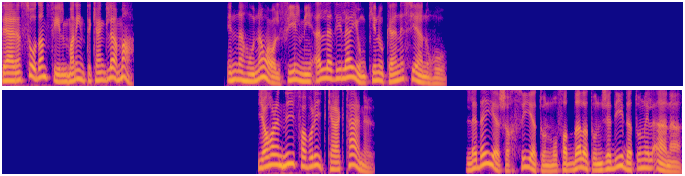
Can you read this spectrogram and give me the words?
Det är en sådan film man inte kan glömma. إنه نوع الفيلم الذي لا يمكنك نسيانه. Jag har en ny favoritkaraktär nu. لدي شخصية مفضلة جديدة الآن.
